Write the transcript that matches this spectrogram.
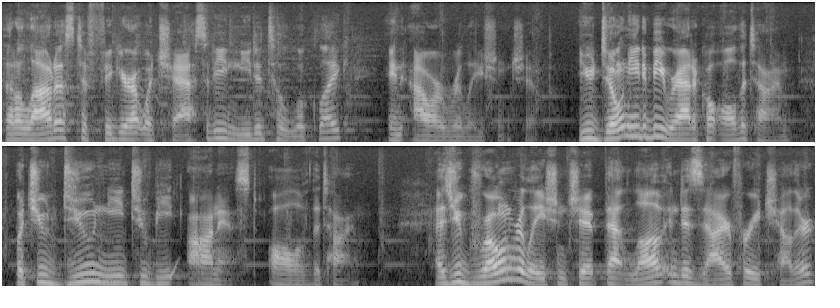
that allowed us to figure out what chastity needed to look like in our relationship. You don't need to be radical all the time, but you do need to be honest all of the time. As you grow in relationship, that love and desire for each other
